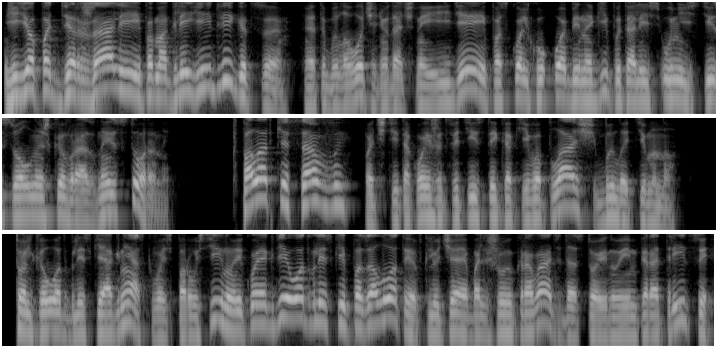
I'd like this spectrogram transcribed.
Ее поддержали и помогли ей двигаться. Это было очень удачной идеей, поскольку обе ноги пытались унести солнышко в разные стороны. В палатке Саввы, почти такой же цветистой, как его плащ, было темно. Только отблески огня сквозь парусину и кое-где отблески позолоты, включая большую кровать, достойную императрицы,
